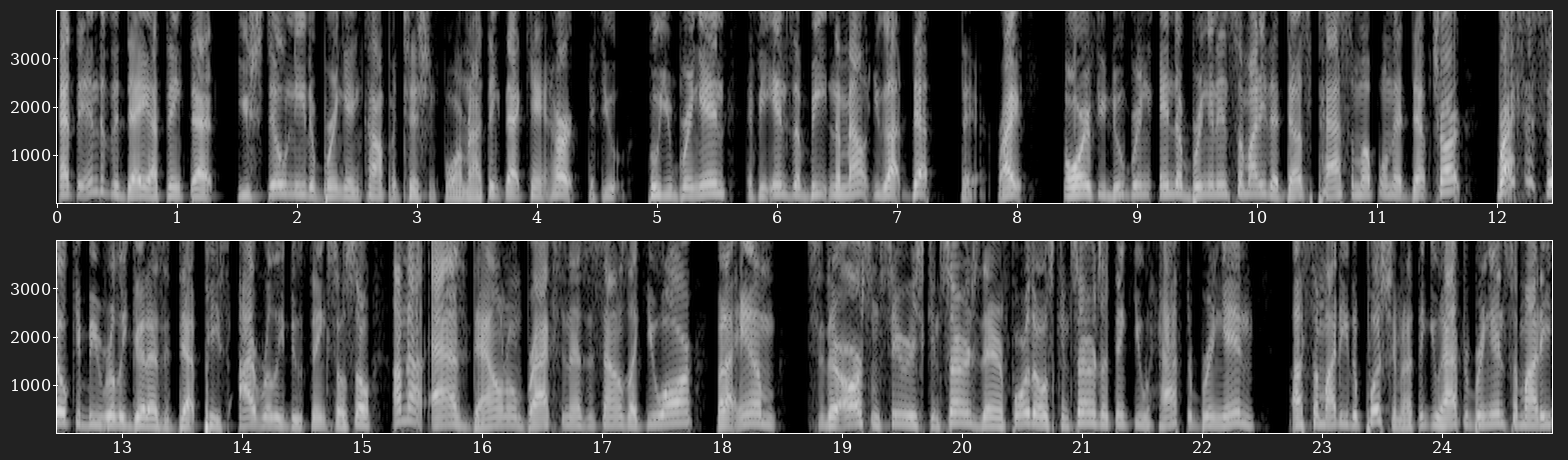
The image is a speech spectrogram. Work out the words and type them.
at the end of the day, I think that you still need to bring in competition for him. And I think that can't hurt. If you who you bring in, if he ends up beating them out, you got depth there, right? Or if you do bring end up bringing in somebody that does pass him up on that depth chart, Braxton still can be really good as a depth piece. I really do think so. So I'm not as down on Braxton as it sounds like you are, but I am. So there are some serious concerns there, and for those concerns, I think you have to bring in uh, somebody to push him, and I think you have to bring in somebody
